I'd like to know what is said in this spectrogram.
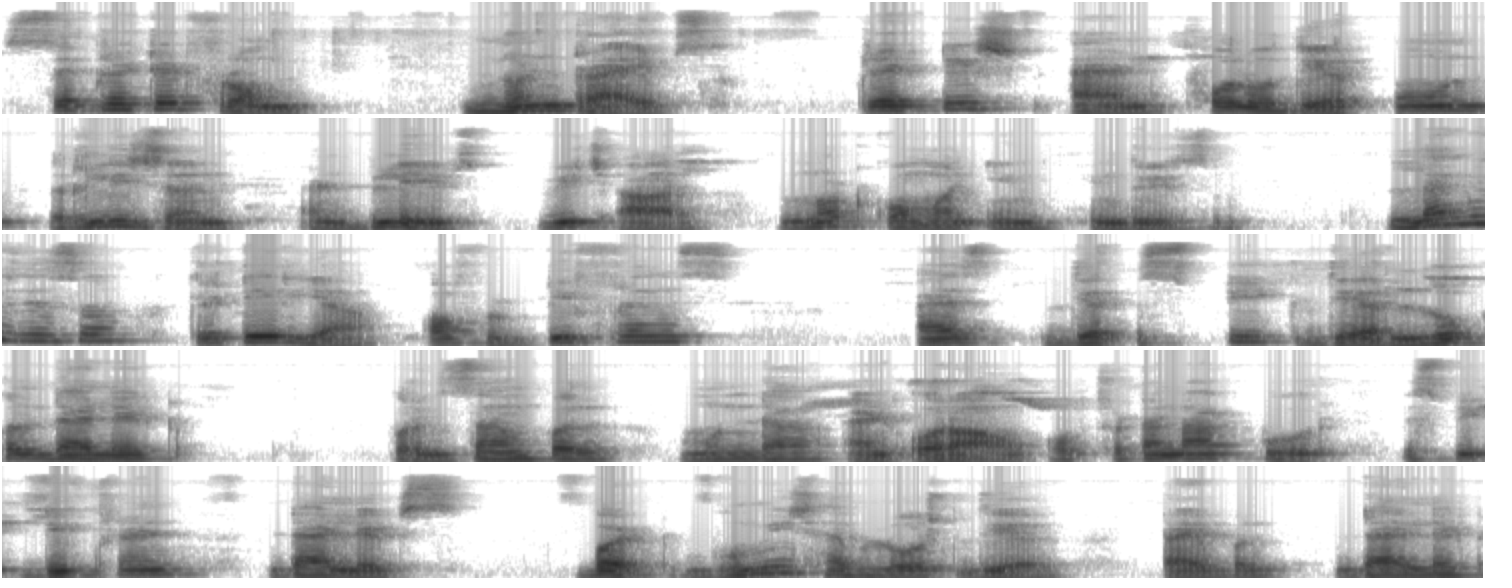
separated from non-tribes practice and follow their own religion and beliefs which are not common in Hinduism. Language is a criteria of difference as they speak their local dialect. For example, Munda and Oraon of Chotanagpur speak different dialects, but Bhumis have lost their tribal dialect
